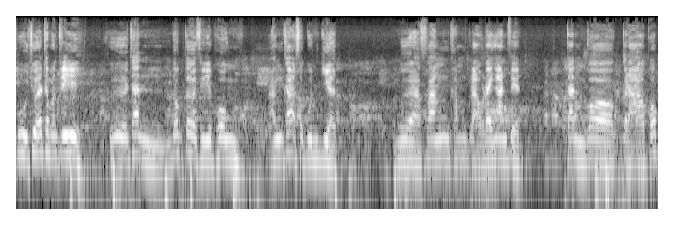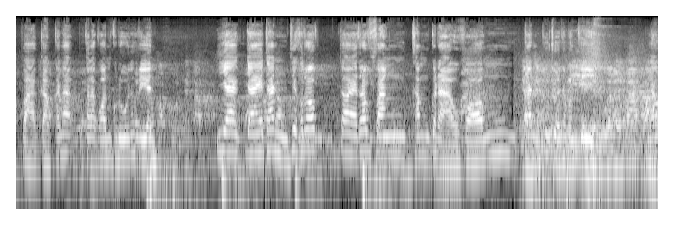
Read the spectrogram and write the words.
ผู้ช่วยรัฐมนตรี คือท่านดรสิริพงศ์อังคสกุลเกียรติ เมื่อฟังคำกล่าวรายงานเสร็จ ท่านก็กล่าวพบปากกับคณะบุคลากรครูนักเรียน อยากจะให้ท่านที่เคารพได้รับฟังคำกล่าวของท่านผู้ช่วยรัฐมนตรีแล้ว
